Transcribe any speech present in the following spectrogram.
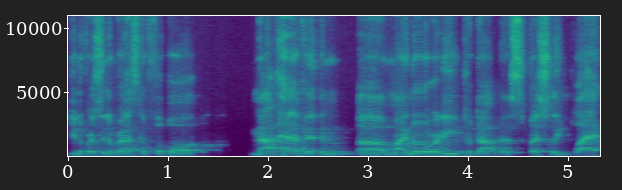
University of Nebraska football not having uh, minority, especially black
